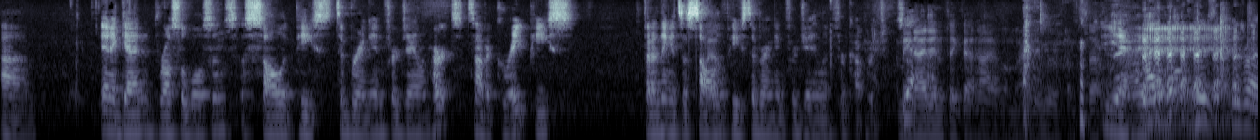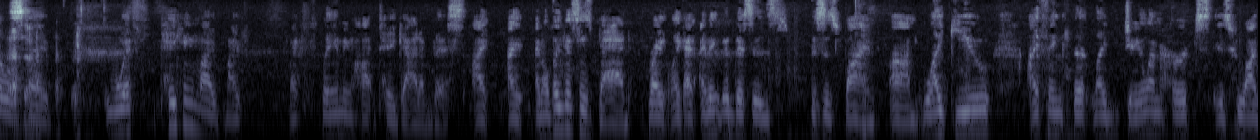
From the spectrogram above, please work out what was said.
Um, and again, Russell Wilson's a solid piece to bring in for Jalen Hurts. It's not a great piece, but I think it's a solid piece to bring in for Jalen for coverage. I mean, Yeah. I didn't think that high of him. I already moved him. So. Yeah, I- yeah, yeah, here's, here's what I will So- say. With taking my, my my flaming hot take out of this, I, I, I don't think this is bad, right? Like I, I think that this is this is fine. Um, like you, I think that like Jalen Hurts is who I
